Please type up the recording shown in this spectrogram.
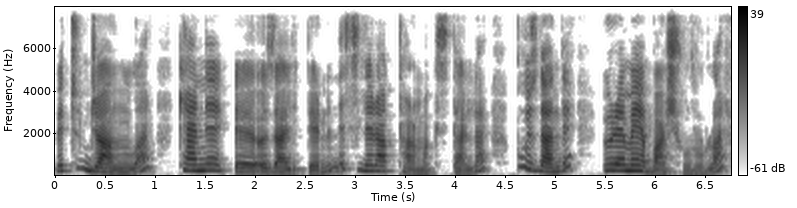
ve tüm canlılar kendi e, özelliklerini nesillere aktarmak isterler. Bu yüzden de üremeye başvururlar.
